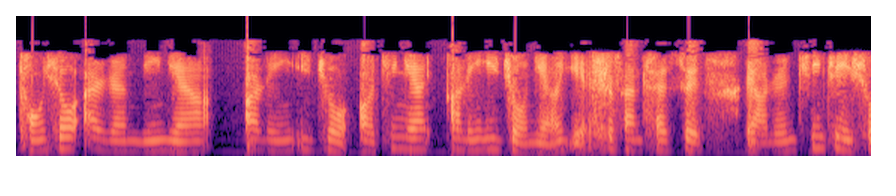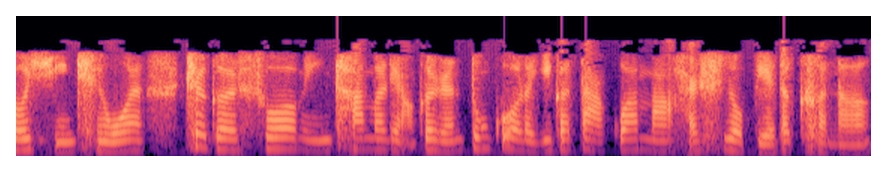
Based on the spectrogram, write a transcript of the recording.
同修爱人明年二零一九哦，今年二零一九年也是犯太岁，两人精进修行，请问这个说明他们两个人都过了一个大关吗？还是有别的可能？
